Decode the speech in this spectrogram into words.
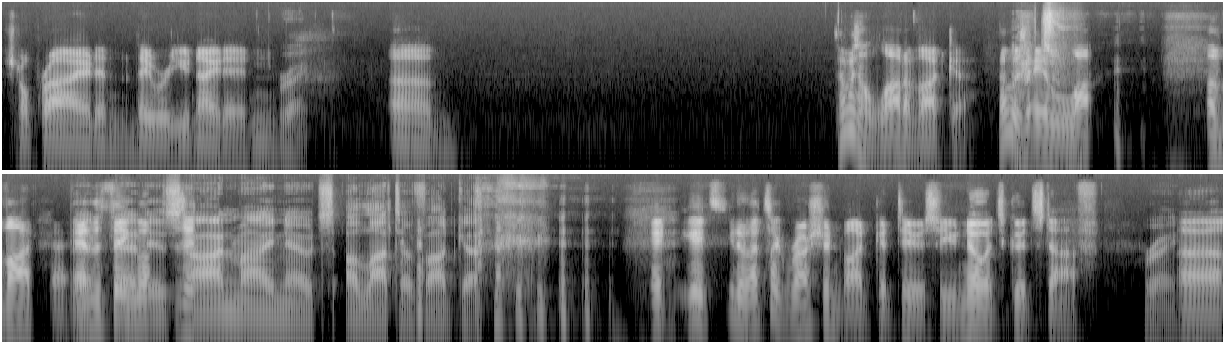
national pride and they were united, and Right. um, that was a lot of vodka. That was a lot of vodka. and the thing that was, is it, on my notes. A lot of vodka. it, it's you know that's like Russian vodka too, so you know it's good stuff. right. Uh,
